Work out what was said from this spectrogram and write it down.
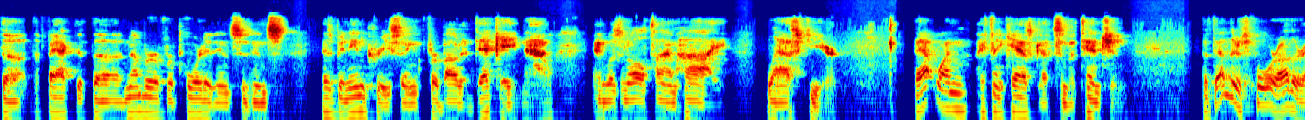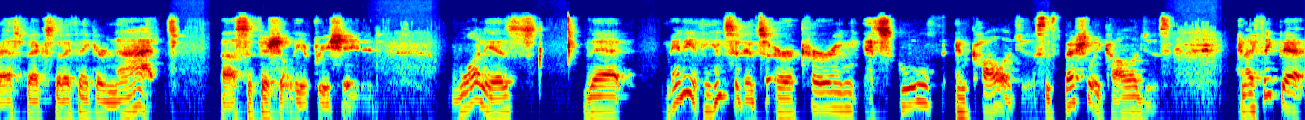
the, the fact that the number of reported incidents has been increasing for about a decade now and was an all-time high last year. That one, I think, has got some attention. But then there's four other aspects that I think are not uh, sufficiently appreciated. One is that many of the incidents are occurring at schools and colleges, especially colleges. And I think that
